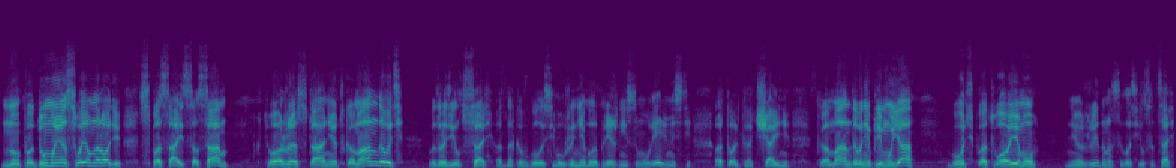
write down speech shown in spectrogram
но подумай о своем народе, спасайся сам. Кто же станет командовать?» — возразил царь, однако в голосе его уже не было прежней самоуверенности, а только отчаяния. «Командование приму я, будь по-твоему!» — неожиданно согласился царь.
